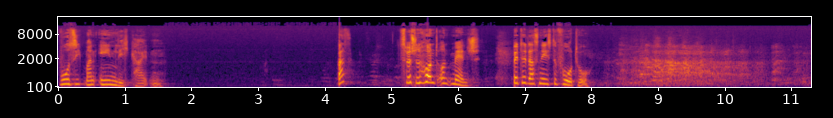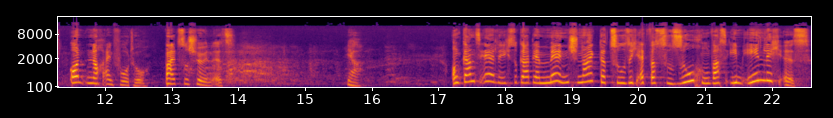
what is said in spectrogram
Wo sieht man Ähnlichkeiten? Was? Zwischen Hund und Mensch. Bitte das nächste Foto. Und noch ein Foto, weil es so schön ist. Ja. Und ganz ehrlich, sogar der Mensch neigt dazu, sich etwas zu suchen, was ihm ähnlich ist.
